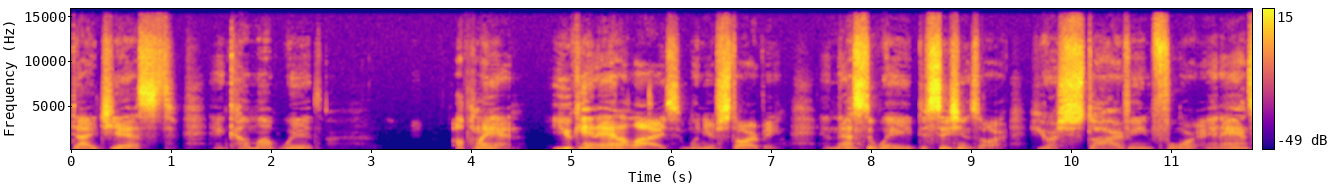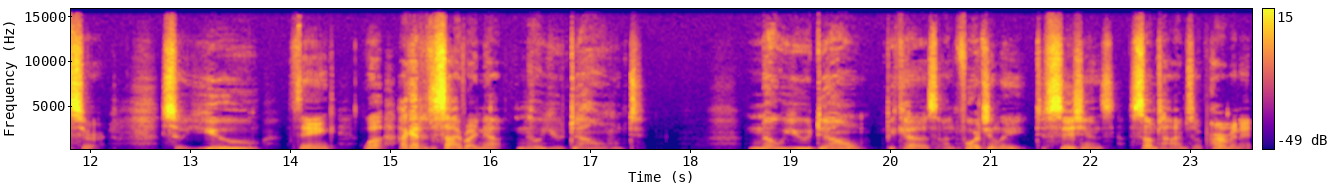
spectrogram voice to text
digest and come up with a plan. You can't analyze when you're starving. And that's the way decisions are. You're starving for an answer. So you think, well, I got to decide right now. No, you don't. No, you don't, because unfortunately, decisions sometimes are permanent.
